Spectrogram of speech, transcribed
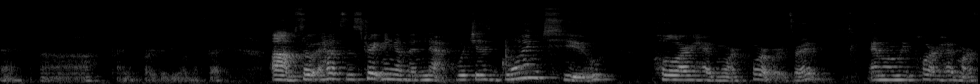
Okay, uh, kind of hard to do on this guy. Um, so it has the straightening of the neck, which is going to pull our head more forwards, right? And when we pull our head more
